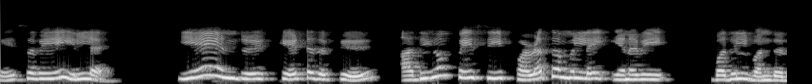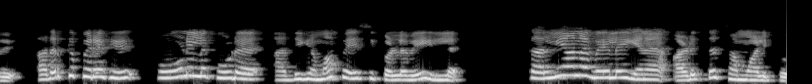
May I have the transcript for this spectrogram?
பேசவே இல்லை. ஏன் என்று கேட்டதற்கு அதிகம் பேசி பழக்கமில்லை எனவே பதில் வந்தது. அதற்கு பிறகு போனில கூட அதிகமா பேசிக்கொள்ளவே இல்லை. கல்யாண வேலை என அடுத்த சமாளிப்பு.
